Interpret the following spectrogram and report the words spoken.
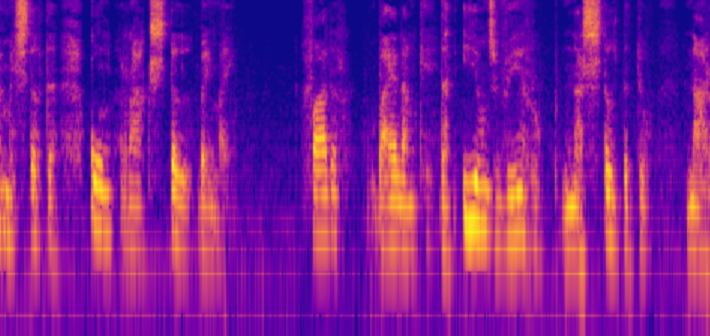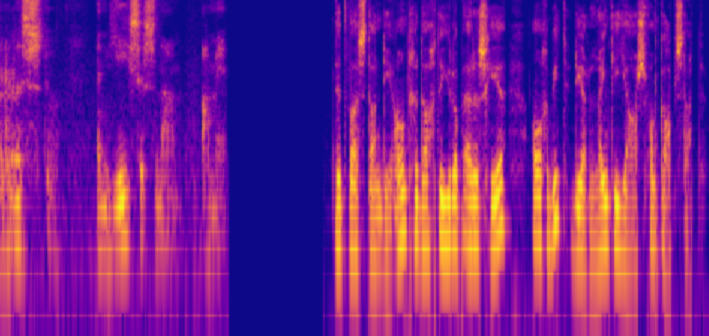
in my stilte. Kom raak stil by my. Vader, baie dankie dat U ons weer roep na stilte toe, na rus toe. In Jesus naam. Amen. Dit was dan die aandgedagte hier op RSG, aangebied deur Lentjie Jaars van Kaapstad.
